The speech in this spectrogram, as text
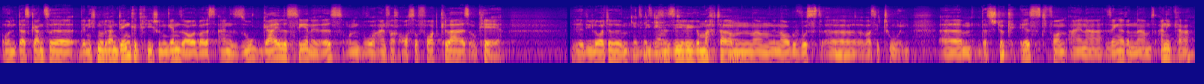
und das Ganze, wenn ich nur dran denke, kriege ich schon eine Gänsehaut, weil das eine so geile Szene ist und wo einfach auch sofort klar ist, okay, äh, die Leute, die diese ernst. Serie gemacht haben, haben genau gewusst, äh, was sie tun. Ähm, das Stück ist von einer Sängerin namens Annika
